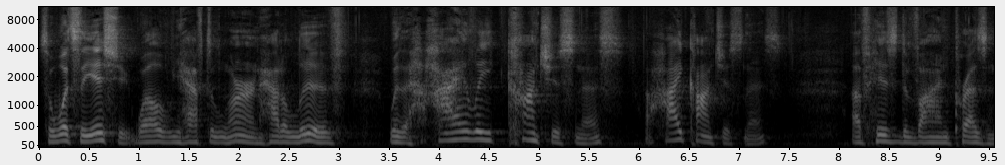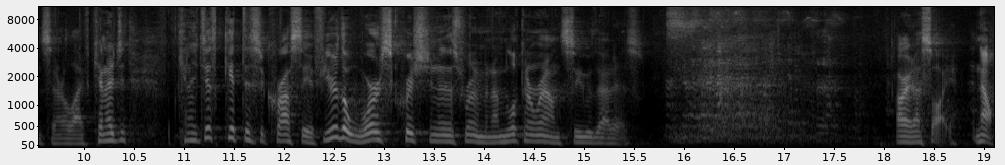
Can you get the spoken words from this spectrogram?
So, what's the issue? Well, we have to learn how to live with a highly consciousness, a high consciousness of His divine presence in our life. Can I just, can I just get this across? If you're the worst Christian in this room, and I'm looking around, see who that is. All right, I saw you. No.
